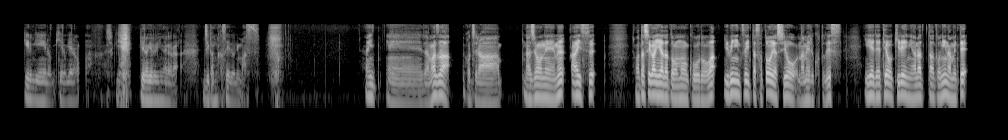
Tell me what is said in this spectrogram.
ゲロゲーノ。ゲロゲロ。ゲロゲロ言いながら時間稼いでおります。はい。えー、じゃあまずはこちら。ラジオネームアイス。私が嫌だと思う行動は指についた砂糖や塩を舐めることです。家で手をきれいに洗った後に舐めて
